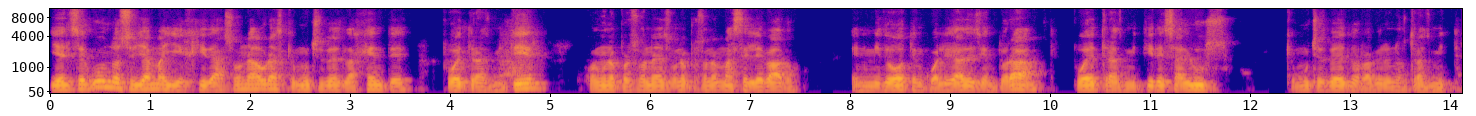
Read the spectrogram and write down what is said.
Y el segundo se llama Yehida. Son auras que muchas veces la gente puede transmitir cuando una persona es una persona más elevado en midot, en cualidades y en Torah, puede transmitir esa luz que muchas veces los rabinos nos transmiten.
